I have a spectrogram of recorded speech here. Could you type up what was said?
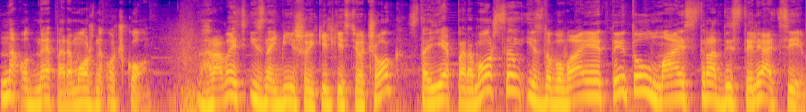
на одне переможне очко. Гравець із найбільшою кількістю очок стає переможцем і здобуває титул майстра дистиляції.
